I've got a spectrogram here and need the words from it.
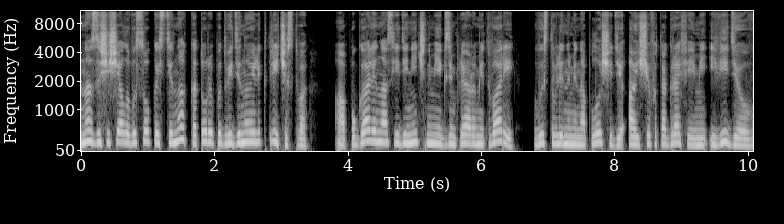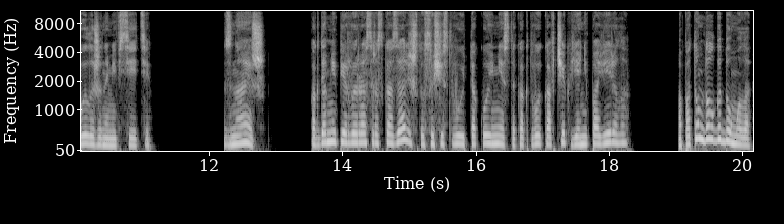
Нас защищала высокая стена, к которой подведено электричество, а пугали нас единичными экземплярами тварей, выставленными на площади, а еще фотографиями и видео, выложенными в сети. Знаешь, когда мне первый раз рассказали, что существует такое место, как твой ковчег, я не поверила. А потом долго думала,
